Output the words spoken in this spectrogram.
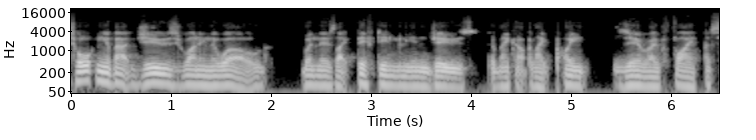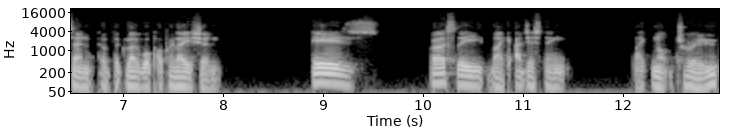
talking about Jews running the world when there's like 15 million Jews that make up like 0.05 percent of the global population is firstly like I just think like not true.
